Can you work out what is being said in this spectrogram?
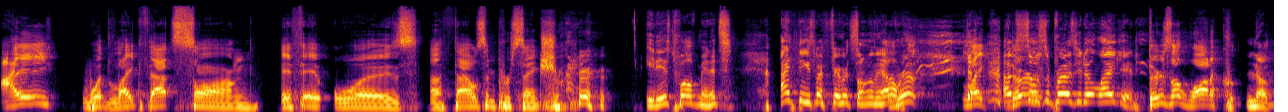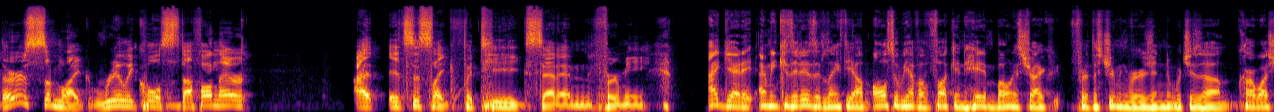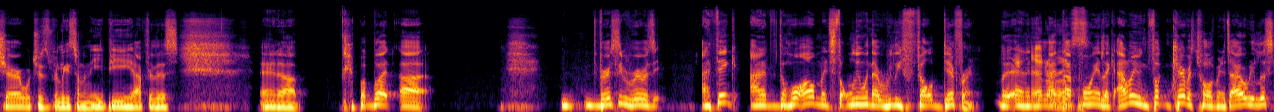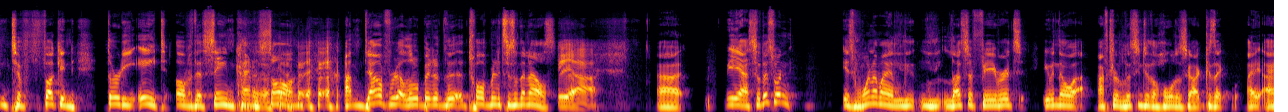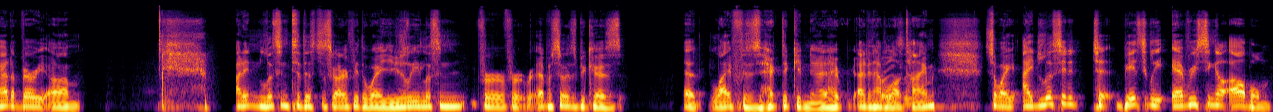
I would like that song if it was a thousand percent shorter. It is 12 minutes. I think it's my favorite song on the album. Really, like I'm so surprised you don't like it. there's a lot of co- no, there's some like really cool stuff on there. I it's just like fatigue set in for me. I get it. I mean, because it is a lengthy album. Also, we have a fucking hidden bonus track for the streaming version, which is um Car Wash Hair, which is released on an EP after this. And uh but but uh Very Sleepy Rivers, I think out of the whole album, it's the only one that really felt different. And at that point, like I don't even fucking care if it's 12 minutes. I already listened to fucking 38 of the same kind of song. I'm down for a little bit of the 12 minutes of something else. yeah. Uh, yeah, so this one is one of my l- lesser favorites, even though after listening to the whole discography, because I, I had a very um, I didn't listen to this discography the way I usually listen for for episodes because uh, life is hectic and I, I didn't have a lot of time. So I I listened to basically every single album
